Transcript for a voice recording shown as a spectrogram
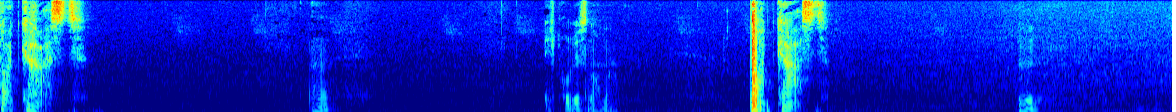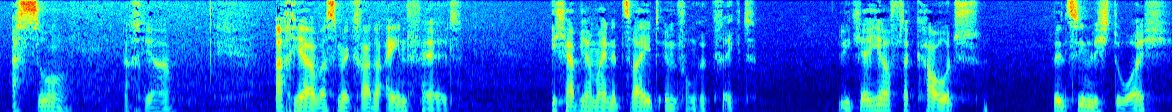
Podcast. Ich probiere es nochmal. Podcast. Mhm. Ach so. Ach ja. Ach ja, was mir gerade einfällt. Ich habe ja meine Zweitimpfung gekriegt. Lieg ja hier auf der Couch, bin ziemlich durch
